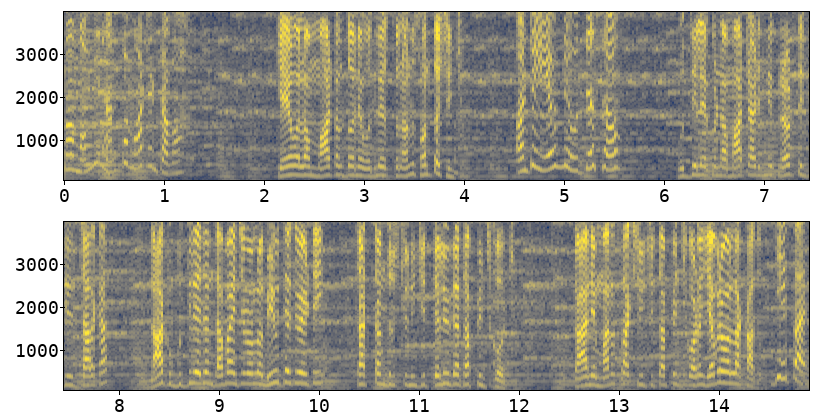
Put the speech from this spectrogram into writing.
మా మమ్మీని అంత మాట అంటావా? కేవలం మాటలతోనే వదిలేస్తున్నాను. సంతోషించు. అంటే ఏమిటి నీ ఉద్దేశం? బుద్ధి లేకుండా మాట్లాడింది ప్రవర్తించింది చాలక? నాకు బుద్ధి లేదని దబాయించడంలో మీ ఉద్దేశం ఏంటి? చట్టం దృష్టి నుంచి తెలివిగా తప్పించుకోవచ్చు. కానీ మనసాక్షి నుంచి తప్పించుకోవడం ఎవరి వల్ల కాదు? దీపక్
